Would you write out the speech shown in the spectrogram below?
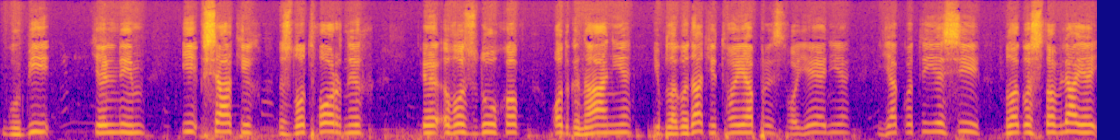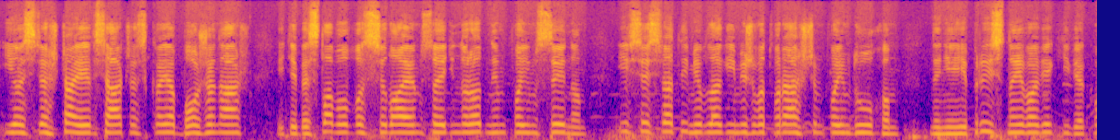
губительным и всяких злотворных э, воздухов, отгнание и благодати Твоя присвоение, яко Ты еси, благословляя и освящая всяческое, Боже наш, и Тебе славу воссылаем со единородным Твоим Сыном, и все святыми благими животворящим Твоим Духом, ныне и присно и во веки веков.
